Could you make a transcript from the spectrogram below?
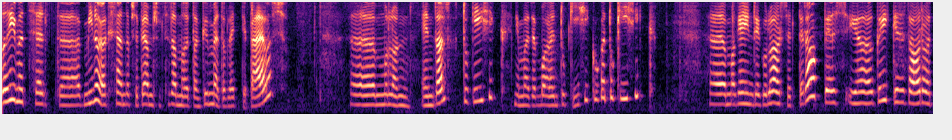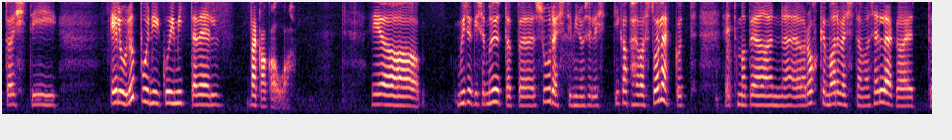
Põhimõtteliselt äh, minu jaoks tähendab see peamiselt seda, ma võtan kümme tabletti päevas äh,, mul on endal tugiisik, niimoodi, et ma olen tugiisikuga tugiisik äh,, ma käin regulaarselt teraapias ja kõike seda arvatavasti elu lõpuni, kui mitte veel väga kaua. ja muidugi see mõjutab suuresti minu sellist igapäevast olekut, et ma pean rohkem arvestama sellega, et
